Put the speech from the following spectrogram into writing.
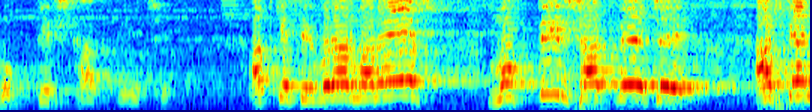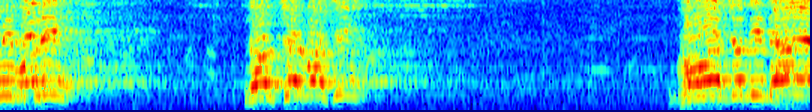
মুক্তির স্বাদ পেয়েছে। আজকে ত্রিপুরার মানুষ মুক্তির স্বাদ পেয়েছে। আজকে আমি বলি, নৌচরবাসী, ঘর যদি দেয়,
